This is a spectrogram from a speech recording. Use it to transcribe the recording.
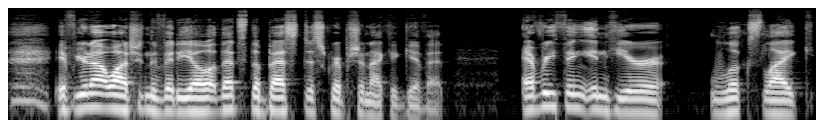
if you're not watching the video, that's the best description I could give it. Everything in here looks like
